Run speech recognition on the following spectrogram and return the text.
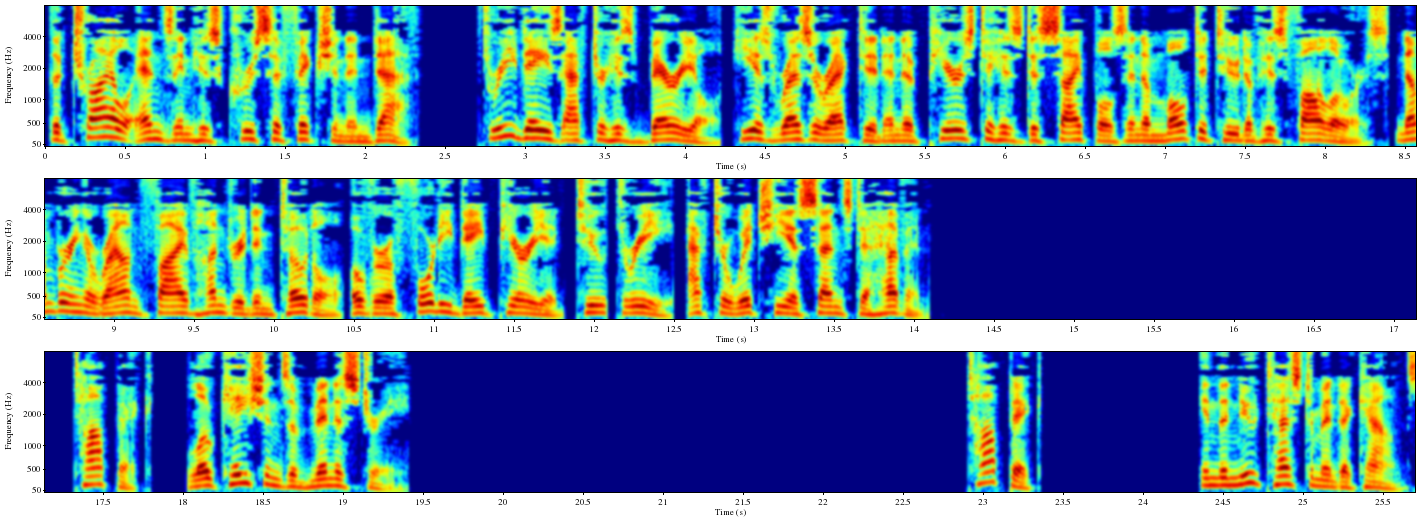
The trial ends in his crucifixion and death. Three days after his burial, he is resurrected and appears to his disciples and a multitude of his followers numbering around 500 in total over a 40-day period 2 3, after which he ascends to heaven. Topic. Locations of ministry Topic. In the New Testament accounts,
